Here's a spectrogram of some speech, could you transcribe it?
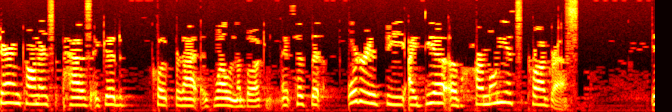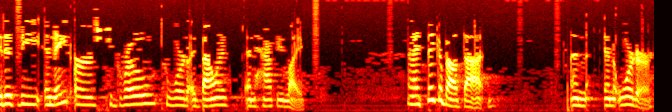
Sharon Connors has a good quote for that as well in the book. It says that order is the idea of harmonious progress. It is the innate urge to grow toward a balanced and happy life. And I think about that and, and order,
